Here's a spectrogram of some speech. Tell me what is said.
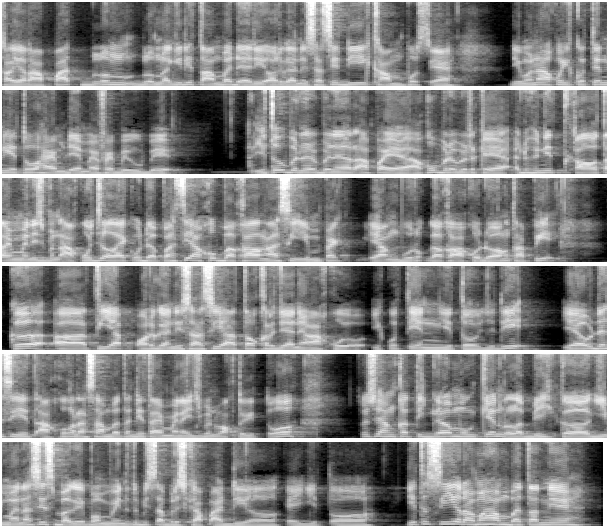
kali rapat, belum belum lagi ditambah dari organisasi di kampus ya. Di mana aku ikutin yaitu HMDM FEBUB itu benar-benar apa ya aku benar-benar kayak aduh ini kalau time management aku jelek udah pasti aku bakal ngasih impact yang buruk gak ke aku doang tapi ke uh, tiap organisasi atau kerjaan yang aku ikutin gitu jadi ya udah sih aku ngerasa hambatan di time management waktu itu Terus yang ketiga mungkin lebih ke gimana sih sebagai pemimpin itu bisa bersikap adil kayak gitu. Itu sih ramah hambatannya.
